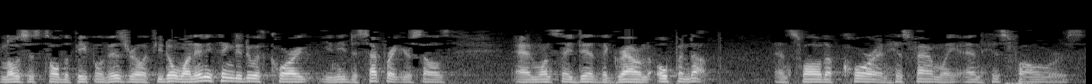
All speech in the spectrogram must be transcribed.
Moses told the people of Israel, if you don't want anything to do with Korah, you need to separate yourselves. And once they did, the ground opened up and swallowed up Korah and his family and his followers.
